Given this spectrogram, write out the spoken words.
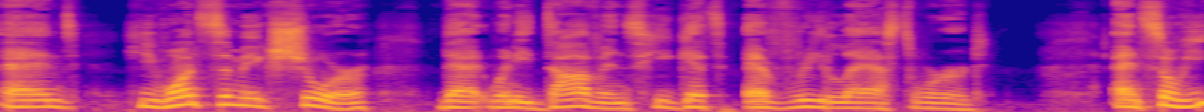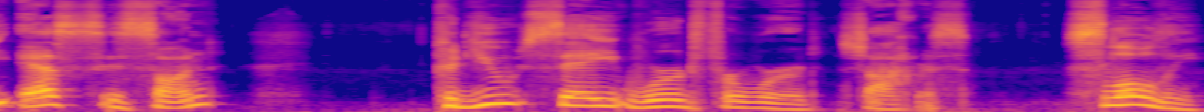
and he wants to make sure that when he davens, he gets every last word. And so he asks his son, Could you say word for word, Shachris? Slowly,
